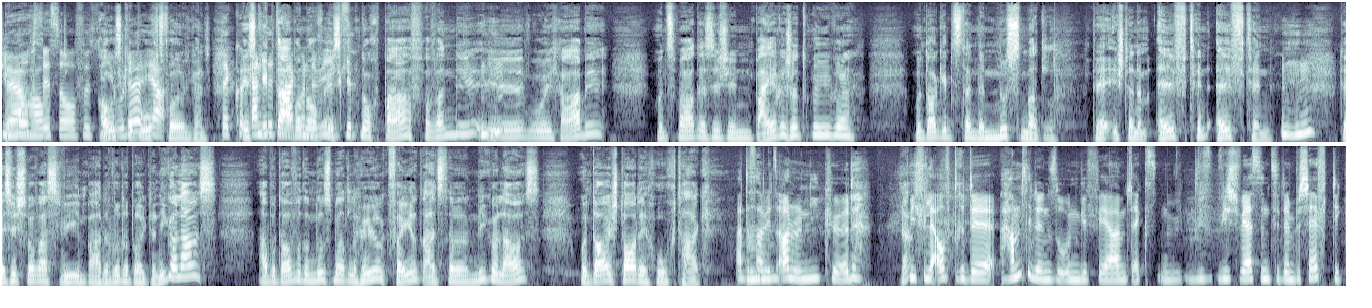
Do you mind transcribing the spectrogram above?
die Der Hochsaison für Sie, Ausgebucht oder? Ja. voll und ganz. Es gibt Tag aber noch, unterwegs. es gibt noch ein paar Verwandte, äh, wo ich habe. Und zwar, das ist in Bayerischer drüber. Und da gibt es dann den Nussmörtel. Der ist dann am 11.11. Mhm. Das ist sowas wie in Baden-Württemberg der Nikolaus. Aber da wird der Nussmörtel höher gefeiert als der Nikolaus. Und da ist da der Hochtag. Ah, das habe ich jetzt auch noch nie gehört. Ja. Wie viele Auftritte haben Sie denn so ungefähr am 6.? Wie, wie schwer sind Sie denn beschäftigt?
